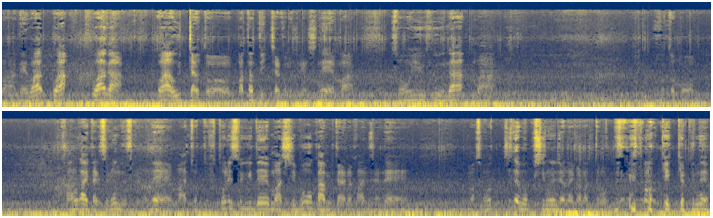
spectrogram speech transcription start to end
まあね、わ、わ、我がは打っちゃうとバタッといっちゃうかもしれないしね、まあ、そういう風な、まあ、ことも考えたりするんですけどね、まあ、ちょっと太りすぎで、まあ、脂肪肝みたいな感じでね、まあ、そっちで僕死ぬんじゃないかなって思ってるけど、まあ、結局ね、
